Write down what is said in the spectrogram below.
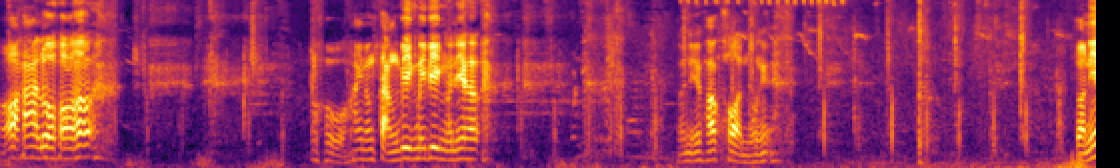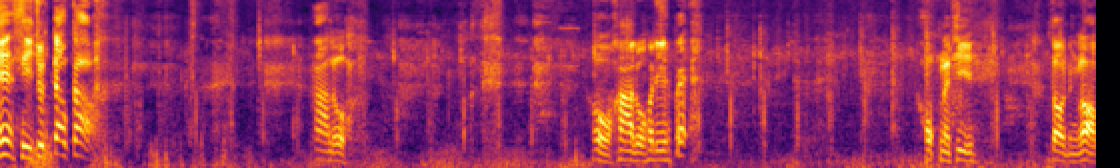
อ๋อห้าโลพอครับ โอ้โห ให้น้องตังวิ่งไม่วิ่งวันนี้ครับ วันนี้พักผ่อนตรงนี้ ตอนนี้ 4.99 5 โล โอ้ 5 โลพอดีเป๊ะ 6 นาที ต่อหนึ่งรอบ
